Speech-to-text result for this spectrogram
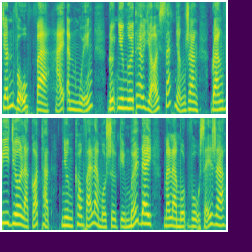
Chánh Vũ và Hải Anh Nguyễn, được nhiều người theo dõi xác nhận rằng đoạn video là có thật nhưng không phải là một sự kiện mới đây mà là một vụ xảy ra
